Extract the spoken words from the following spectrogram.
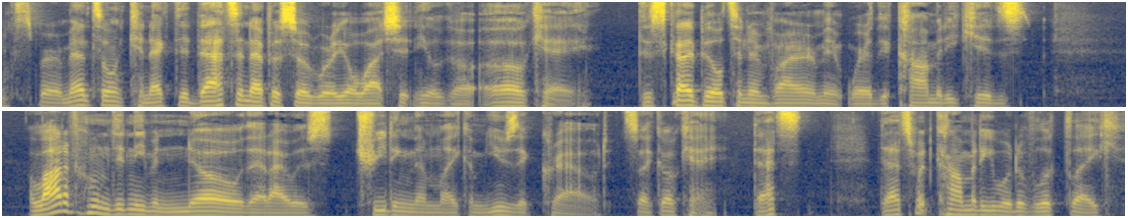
experimental and connected. That's an episode where you'll watch it and you'll go, okay, this guy built an environment where the comedy kids, a lot of whom didn't even know that I was treating them like a music crowd. It's like, okay, that's that's what comedy would have looked like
